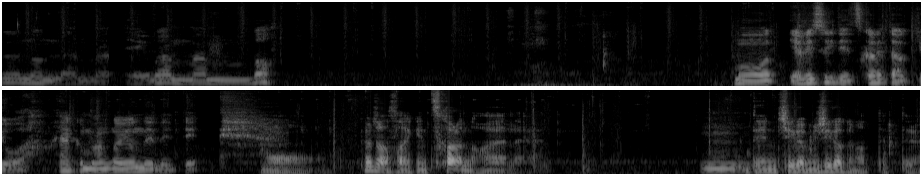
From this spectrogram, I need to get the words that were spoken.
の名前はマンボ。もうやりすぎて疲れたわ今日は。早く漫画読んで寝て。もう、きょうちゃん最近疲れるの早いね。うん。電池が短くなってってる。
